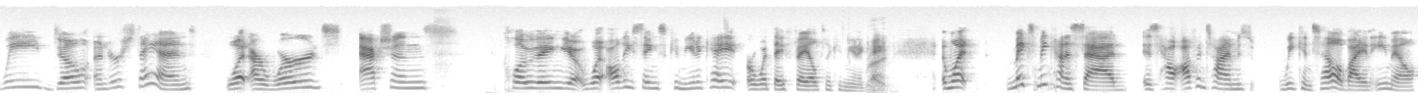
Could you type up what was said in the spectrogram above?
we don't understand what our words, actions, clothing, you know, what all these things communicate or what they fail to communicate. Right. And what makes me kind of sad is how oftentimes we can tell by an email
